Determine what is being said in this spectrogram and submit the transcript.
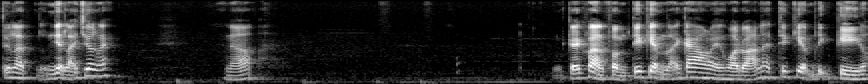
Tức là nhận lãi trước đấy. Đó. Cái khoản phẩm tiết kiệm lãi cao này hòa đoán là tiết kiệm định kỳ thôi.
